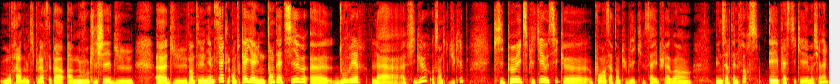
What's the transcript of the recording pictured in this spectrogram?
montrer un homme qui pleure, c'est pas un nouveau cliché du euh, du 21e siècle? En tout cas, il y a une tentative euh, d'ouvrir la figure au centre du clip, qui peut expliquer aussi que pour un certain public, ça ait pu avoir une certaine force et plastique et émotionnelle.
